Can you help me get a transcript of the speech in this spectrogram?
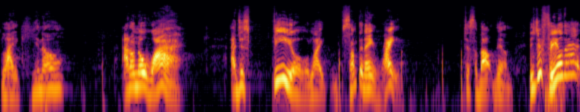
like, you know, I don't know why. I just feel like something ain't right just about them. Did you feel that?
